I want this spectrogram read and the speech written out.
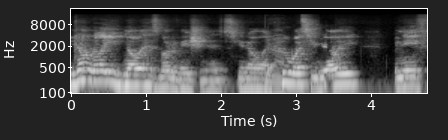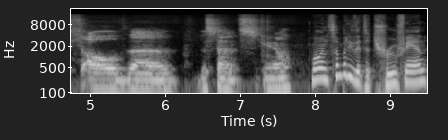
you don't really know what his motivation is. You know, like Yeah. who was he really beneath all the the stunts? You know. Well, and somebody that's a true fan,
